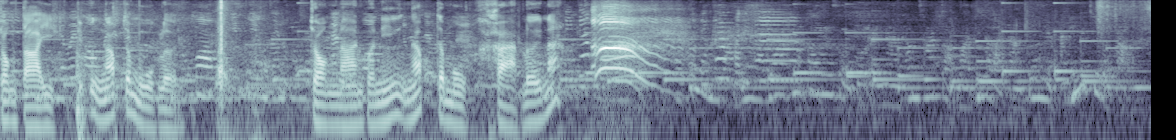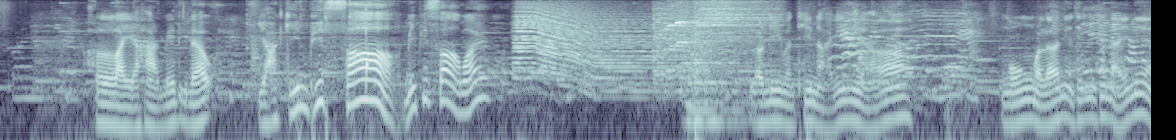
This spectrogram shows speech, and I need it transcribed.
จ้องตาอีกเดี๋ยวก็งับจมูกเลยมองยิ้มๆเลยจ้องนานกว่านี้งับจมูกขาดเลยนะ ไรอาหารไม่ดีกแล้ว อยากกินพิซซ่า มีพิซซ่าไหม แล้วนี่มันที่ไหนเนี่ยฮะ งงหมดแล้วเนี่ยที่นี่ที่ไหนเนี่ย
